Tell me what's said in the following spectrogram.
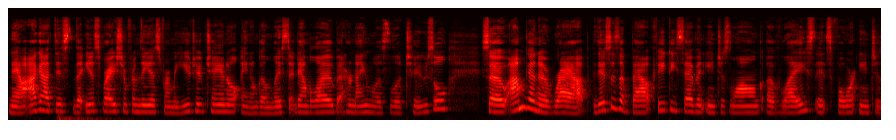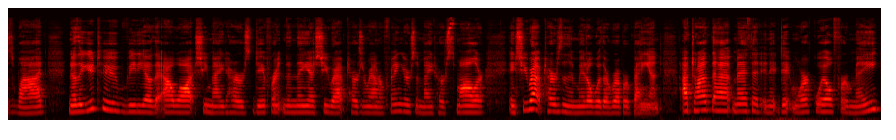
Now I got this, the inspiration from this from a YouTube channel and I'm going to list it down below, but her name was Latuzel so I'm going to wrap, this is about 57 inches long of lace. It's 4 inches wide. Now the YouTube video that I watched, she made hers different than this. She wrapped hers around her fingers and made hers smaller. And she wrapped hers in the middle with a rubber band. I tried that method and it didn't work well for me.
